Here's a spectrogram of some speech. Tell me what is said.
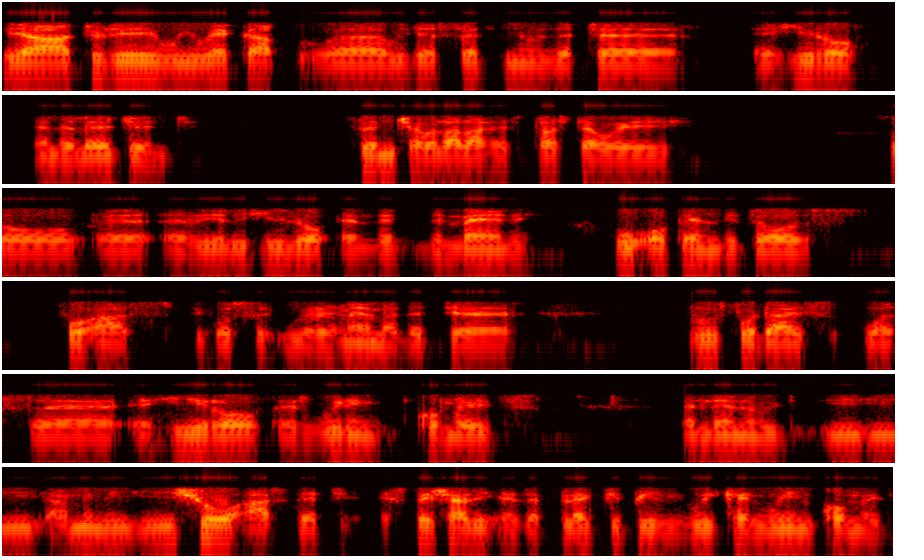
yeah. Today we wake up uh, with the sad news that uh, a hero and a legend, Sam Tshabalala, has passed away. So uh, a really hero and the, the man who opened the doors for us, because we remember that uh, Bruce Fordyce was uh, a hero at winning comrades, and then he, he, I mean he showed us that, especially as a black people, we can win comrades.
